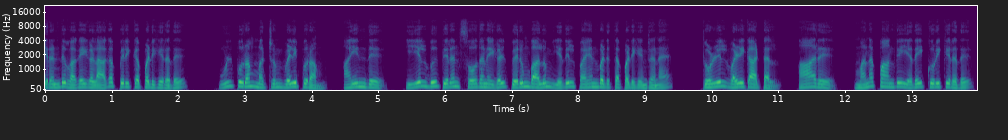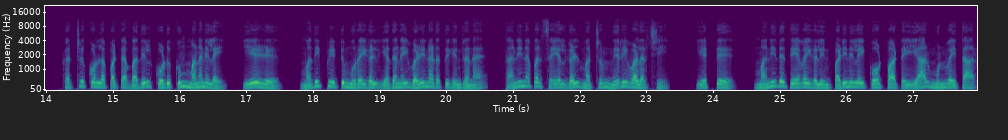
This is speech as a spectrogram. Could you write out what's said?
இரண்டு வகைகளாக பிரிக்கப்படுகிறது? உள்புறம் மற்றும் வெளிப்புறம். ஐந்து இயல்பு திறன் சோதனைகள் பெரும்பாலும் எதில் பயன்படுத்தப்படுகின்றன? தொழில் வழிகாட்டல். ஆறு. மனப்பாங்கு எதை குறிக்கிறது? கற்றுக்கொள்ளப்பட்ட பதில் கொடுக்கும் மனநிலை. ஏழு. மதிப்பீட்டு முறைகள் எதனை வழிநடத்துகின்றன? தனிநபர் செயல்கள் மற்றும் நெறி வளர்ச்சி. எட்டு. மனித தேவைகளின் படிநிலை கோட்பாட்டை யார் முன்வைத்தார்?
